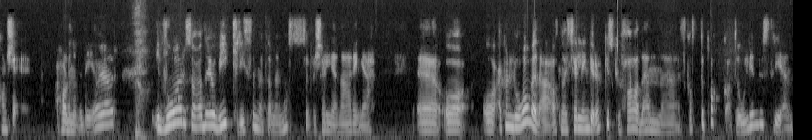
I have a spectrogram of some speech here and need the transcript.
Kanskje har det noe med det å gjøre. I vår så hadde jo vi krisemøter med masse forskjellige næringer. Eh, og, og jeg kan love deg at når Kjell Inge Røkke skulle ha den eh, skattepakka til oljeindustrien,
